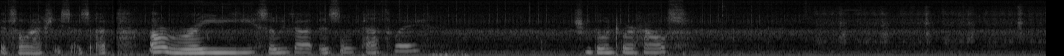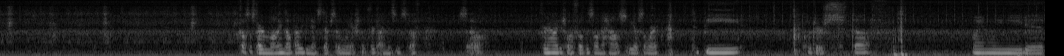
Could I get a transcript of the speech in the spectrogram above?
if someone actually says that. Alrighty, so we've got this little pathway. Should go into our house. Also started mines. I'll probably do next episode when we actually look for diamonds and stuff. So, for now, I just want to focus on the house we have somewhere to be, put our stuff when we need it,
